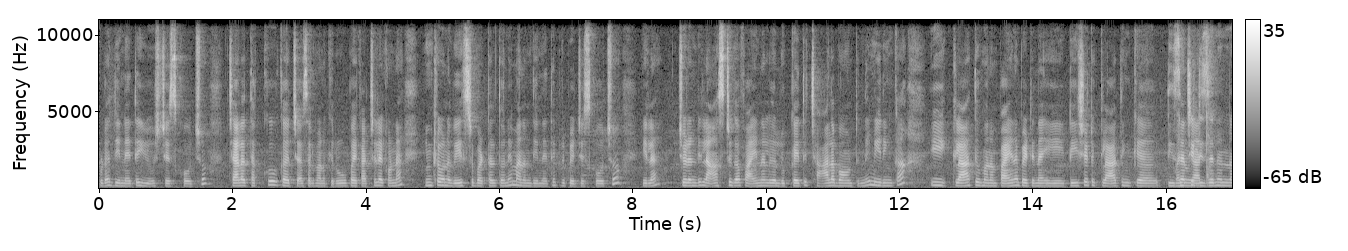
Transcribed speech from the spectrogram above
కూడా దీన్ని అయితే యూజ్ చేసుకోవచ్చు. చాలా తక్కువ ఖర్చు అసలు మనకి రూపాయి ఖర్చు లేకుండా ఇంట్లో ఉన్న వేస్ట్ బట్టలతోనే మనం దీన్ని అయితే ప్రిపేర్ చేసుకోవచ్చు. ఇలా చూడండి లాస్ట్గా ఫైనల్గా లుక్ అయితే చాలా బాగుంటుంది. మీరు ఇంకా ఈ క్లాత్ మనం పైన పెట్టిన ఈ టీషర్ట్ క్లాత్ ఇంకా డిజైన్ డిజైన్ ఉన్న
